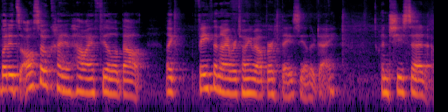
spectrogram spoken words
But it's also kind of how I feel about like Faith and I were talking about birthdays the other day. And she said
